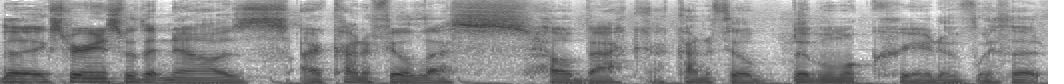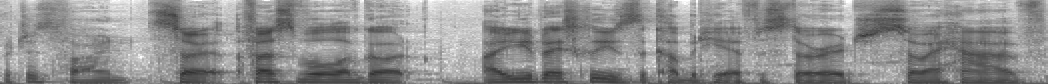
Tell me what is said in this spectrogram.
The experience with it now is I kind of feel less held back. I kind of feel a little more creative with it, which is fine. So first of all, I've got I basically use the cupboard here for storage. So I have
